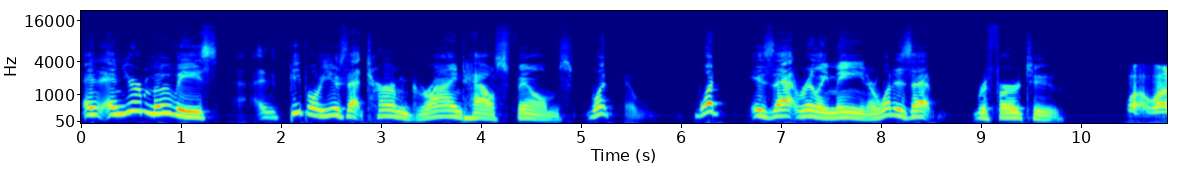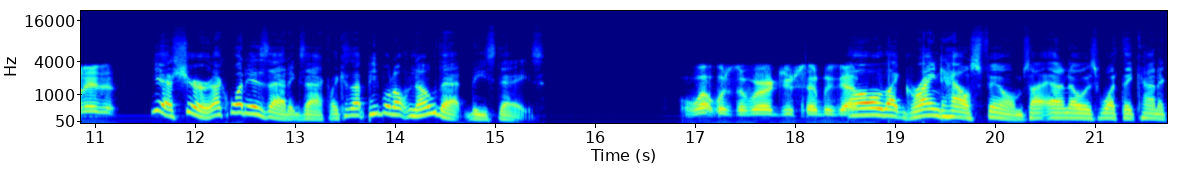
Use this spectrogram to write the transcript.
And and your movies, people use that term grindhouse films. What what is that really mean, or what does that refer to? What what is it? Yeah, sure. Like, what is that exactly? Because people don't know that these days. What was the word you said we got? Oh, like grindhouse films. I, I know is what they kind of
